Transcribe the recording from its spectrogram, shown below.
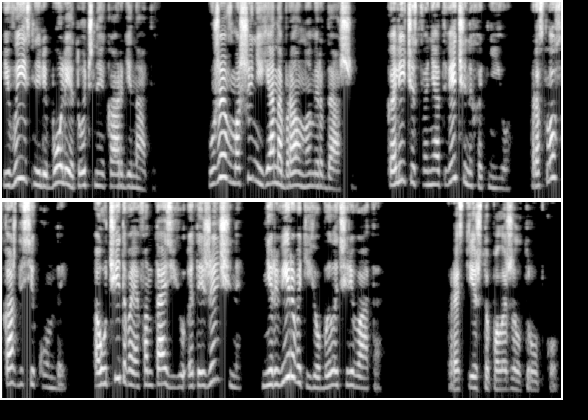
и выяснили более точные координаты. Уже в машине я набрал номер Даши. Количество неотвеченных от нее росло с каждой секундой, а учитывая фантазию этой женщины, нервировать ее было чревато. «Прости, что положил трубку.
